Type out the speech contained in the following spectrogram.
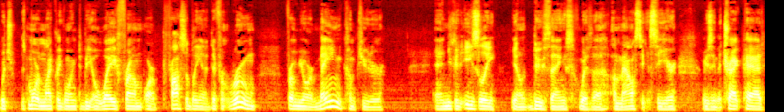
which is more than likely going to be away from or possibly in a different room from your main computer. And you could easily you know, do things with a, a mouse. You can see here, I'm using the trackpad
